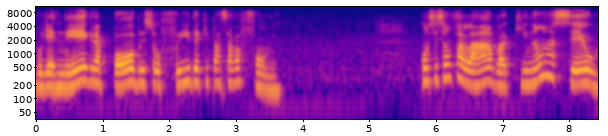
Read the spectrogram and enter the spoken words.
mulher negra, pobre, sofrida que passava fome. Conceição falava que não nasceu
